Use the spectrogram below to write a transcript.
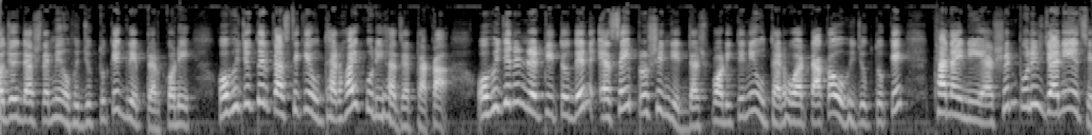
অজয় দাস নামে অভিযুক্তকে গ্রেপ্তার করে। অভিযুক্তের কাছ থেকে উদ্ধার হয় কুড়ি হাজার টাকা। অভিযানের নেতৃত্ব দেন এসআই প্রসেনজিৎ দাস। পরে তিনি উদ্ধার হওয়ার টাকা অভিযুক্তকে থানায় নিয়ে আসেন। পুলিশ জানিয়েছে,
